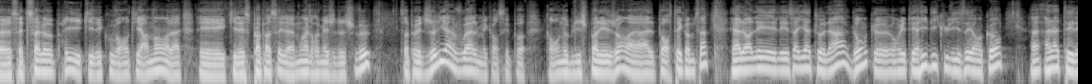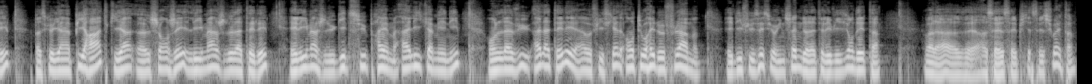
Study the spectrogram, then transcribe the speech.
euh, cette saloperie qui les couvre entièrement et qui laisse pas passer la moindre mèche de cheveux. Ça peut être joli un voile, mais quand on n'oblige pas les gens à, le porter comme ça. Et alors les, ayatollahs donc euh, ont été ridiculisés encore à la télé parce qu'il y a un pirate qui a euh, changé l'image de la télé et l'image du guide suprême Ali Khamenei, on l'a vu à la télé hein, officielle entouré de flammes et diffusé sur une chaîne de la télévision d'État. Voilà, c'est chouette. Hein.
